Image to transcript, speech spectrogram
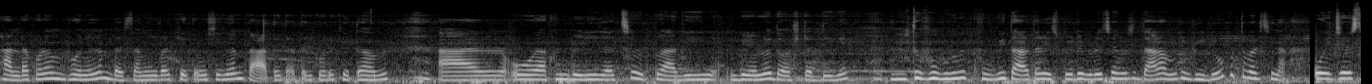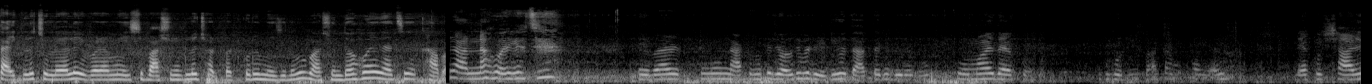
ঠান্ডা করে আমি ভরে নিলাম, ব্যাস আমি এবার খেতে বসে গেলাম, তাড়াতাড়ি তাড়াতাড়ি করে খেতে হবে। আর ও এখন বেরিয়ে যাচ্ছে একটু আগেই বেরোলো দশটার দিকে। তো খুবই তাড়াতাড়ি স্পিডে বেরোচ্ছে, আমি বলছি দাঁড়া আমি ভিডিও করতে পারছি না। ওই যে সাইকেলে চলে গেলো এবার আমি এসে বাসনগুলো ঝটপট করে মেজে নেব, বাসন দেওয়া হয়ে গেছে, খাবার রান্না হয়ে গেছে। এবার একটু নাকে মুখে জল দেবে রেডি হয়ে তাড়াতাড়ি বেরোবো। সময় দেখো, ঘড়ির কাটা কোথায় গেল দেখো, সাড়ে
